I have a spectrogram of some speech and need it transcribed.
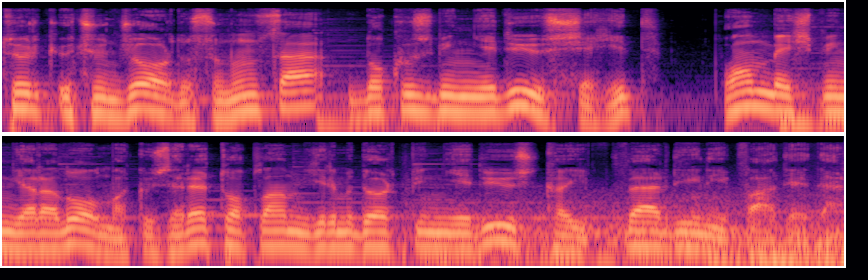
Türk 3. ordusunun ise 9700 şehit, 15 bin yaralı olmak üzere toplam 24.700 kayıp verdiğini ifade eder.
